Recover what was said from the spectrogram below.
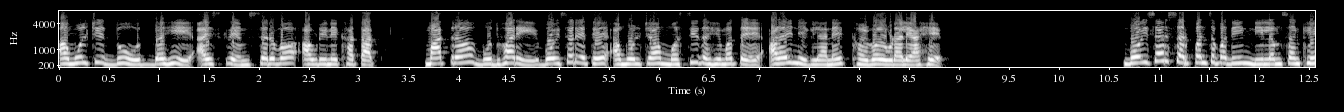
अमूलचे दूध दही आईस्क्रीम सर्व आवडीने खातात. मात्र बुधवारी बोईसर येथे अमूलच्या मस्ती दहीमध्ये आळी निघाल्याने खळबळ उडाली आहे. बोईसर सरपंचपदी नीलम संखे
